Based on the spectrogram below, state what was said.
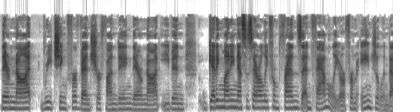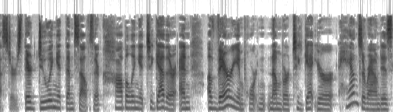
They're not reaching for venture funding. They're not even getting money necessarily from friends and family or from angel investors. They're doing it themselves. They're cobbling it together. And a very important number to get your hands around is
